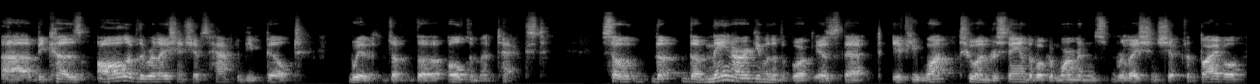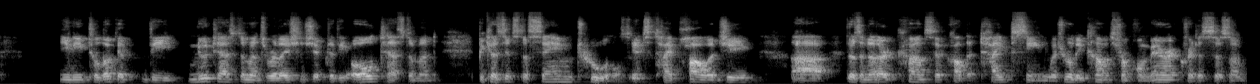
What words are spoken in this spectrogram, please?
uh, because all of the relationships have to be built with the, the ultimate text. So the, the main argument of the book is that if you want to understand the Book of Mormon's relationship to the Bible, you need to look at the New Testament's relationship to the Old Testament because it's the same tools. It's typology. Uh, there's another concept called the type scene, which really comes from Homeric criticism,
